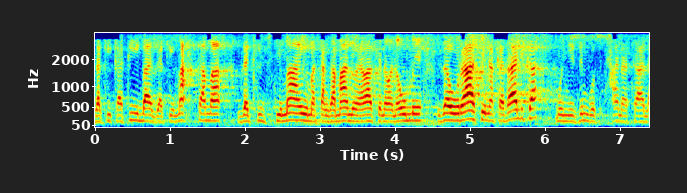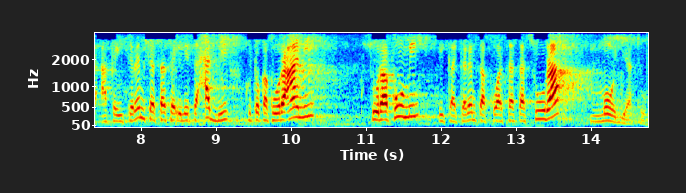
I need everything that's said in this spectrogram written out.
za kikatiba za kimahkama za kiijtimai matangamano ya wake na wanaume za urathi na kadhalika. Mwenyezi Mungu Subhanahu wa Ta'ala akaiteremsha sasa ile tahadi kutoka Qur'ani sura kumi ikateremka kwa sasa sura moja tu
